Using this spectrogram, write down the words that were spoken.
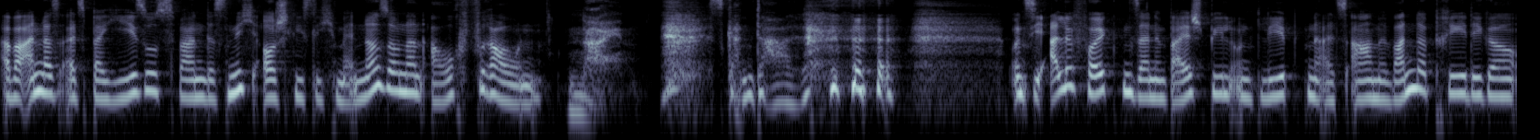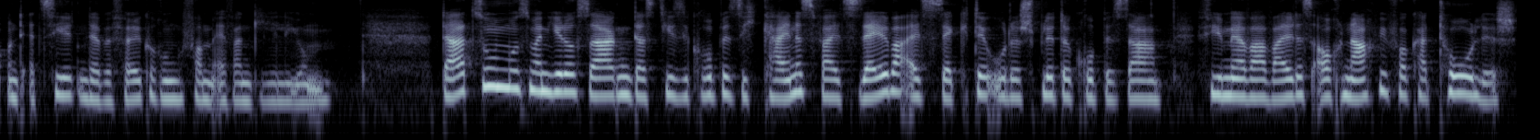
Aber anders als bei Jesus waren das nicht ausschließlich Männer, sondern auch Frauen. Nein. Skandal. und sie alle folgten seinem Beispiel und lebten als arme Wanderprediger und erzählten der Bevölkerung vom Evangelium. Dazu muss man jedoch sagen, dass diese Gruppe sich keinesfalls selber als Sekte oder Splittergruppe sah. Vielmehr war Waldes auch nach wie vor katholisch.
